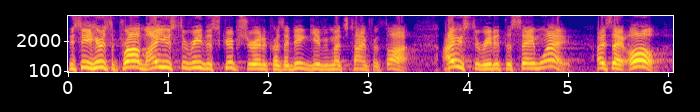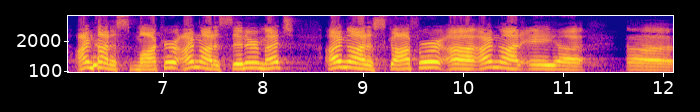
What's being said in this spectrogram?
You see, here's the problem. I used to read the scripture, and of course, I didn't give you much time for thought. I used to read it the same way. I'd say, oh, I'm not a mocker. I'm not a sinner much. I'm not a scoffer. Uh, I'm not a, uh, uh,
